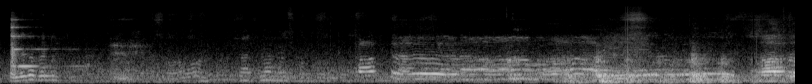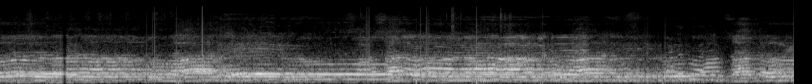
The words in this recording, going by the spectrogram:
ਸਤਨਾਮ ਵਾਹਿਗੁਰੂ। ਸਤਨਾਮ Santo.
